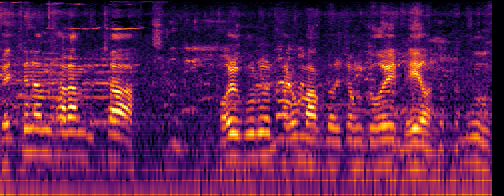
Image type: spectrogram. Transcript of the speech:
베트남 사람조차 얼굴을 가로막을 정도의 매연. 무.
